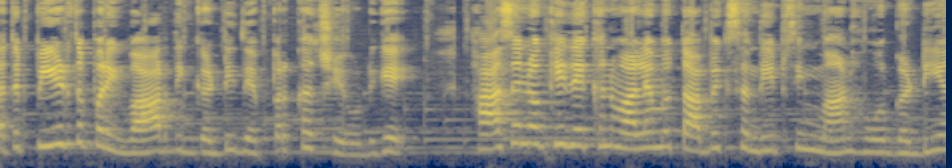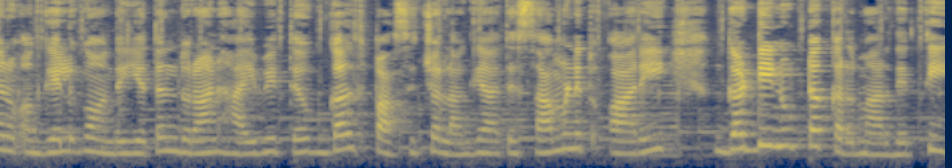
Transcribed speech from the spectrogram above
ਅਤੇ ਪੀੜਤ ਪਰਿਵਾਰ ਦੀ ਗੱਡੀ ਦੇ ਪਰਖਚੇ ਉੱਡ ਗਏ। ਹਾਦਸੇ ਨੂੰ ਦੇਖਣ ਵਾਲਿਆਂ ਮੁਤਾਬਿਕ ਸੰਦੀਪ ਸਿੰਘ ਮਾਨ ਹੋਰ ਗੱਡੀਆਂ ਨੂੰ ਅੱਗੇ ਲਗਾਉਣ ਦੇ ਯਤਨ ਦੌਰਾਨ ਹਾਈਵੇ ਤੇ ਗਲਤ ਪਾਸੇ ਚਲਾ ਗਿਆ ਅਤੇ ਸਾਹਮਣੇ ਤੋਂ ਆ ਰਹੀ ਗੱਡੀ ਨੂੰ ਟੱਕਰ ਮਾਰ ਦਿੱਤੀ।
